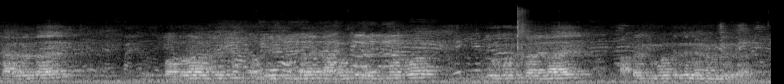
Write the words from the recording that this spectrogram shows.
कार्यरत आहे पंधरावरती संदीप मुंडाळे नावाचं व्यक्तिमत्व दुर्गत झालेलं आहे आपल्या टीमवर त्याचे मेहनत दिलेलं आहे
